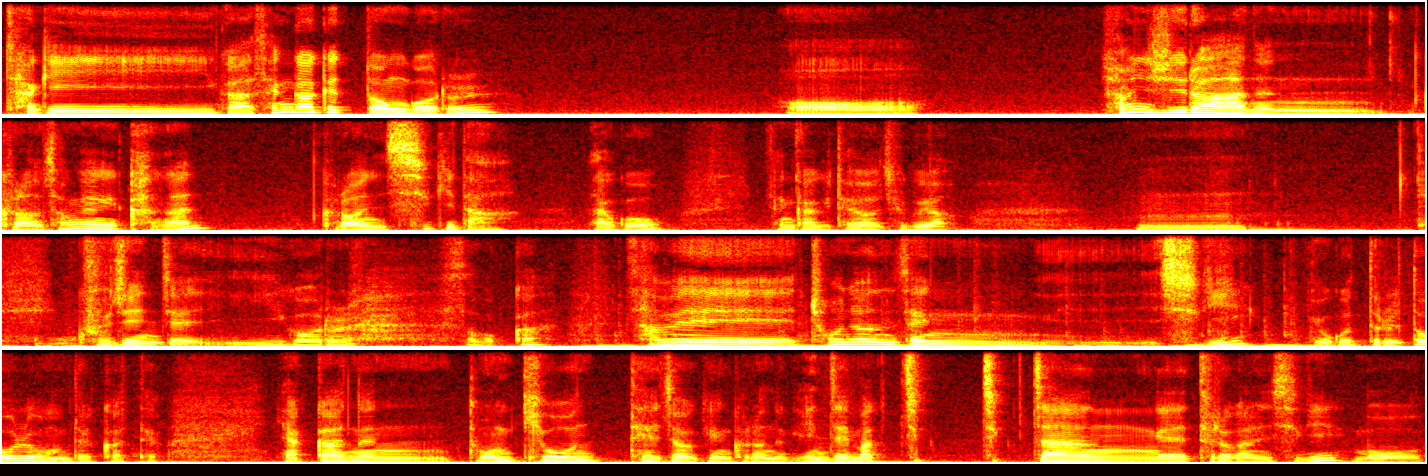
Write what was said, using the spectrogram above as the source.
자기가 생각했던 거를 어, 현실화하는 그런 성향이 강한 그런 시기다라고 생각이 되어지고요. 음, 굳이 이제 이거를 써볼까? 사회 초년생 시기 요것들을 떠올려보면 될 것 같아요. 약간은 돈키호테적인 그런. 이제 막 직, 직장에 들어가는 시기, 뭐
